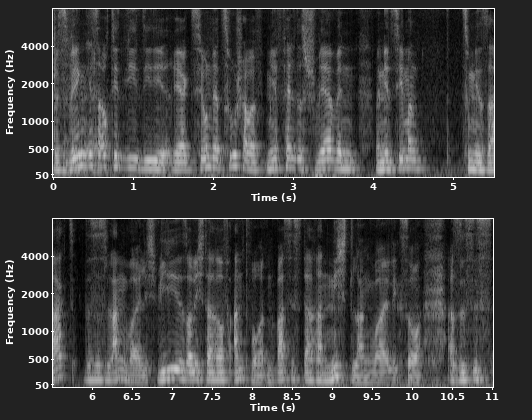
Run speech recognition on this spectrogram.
Deswegen ist auch die, die, die Reaktion der Zuschauer, mir fällt es schwer, wenn, wenn jetzt jemand zu mir sagt, das ist langweilig, wie soll ich darauf antworten? Was ist daran nicht langweilig? So, also es ist,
